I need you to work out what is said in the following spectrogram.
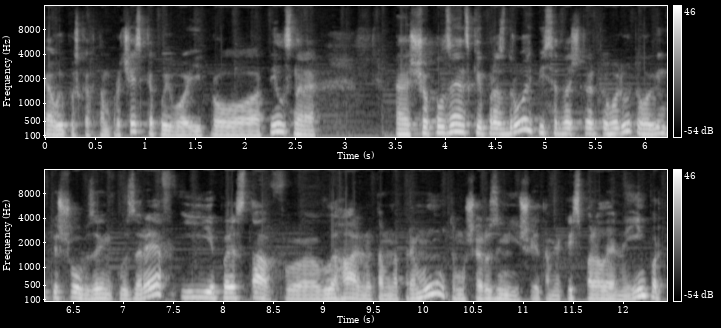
е, випусках там про чеське пиво і про пілснери. Е, Що Ползенський Проздрой після 24 лютого він пішов з ринку з РФ і перестав в легально там напряму, тому що я розумію, що є там якийсь паралельний імпорт, е,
